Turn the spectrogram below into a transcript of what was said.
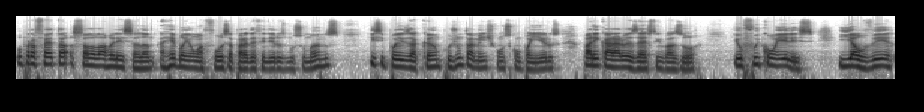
O profeta sallallahu alaihi wasallam arrebanhou uma força para defender os muçulmanos e se pôs a campo juntamente com os companheiros para encarar o exército invasor. Eu fui com eles, e ao ver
